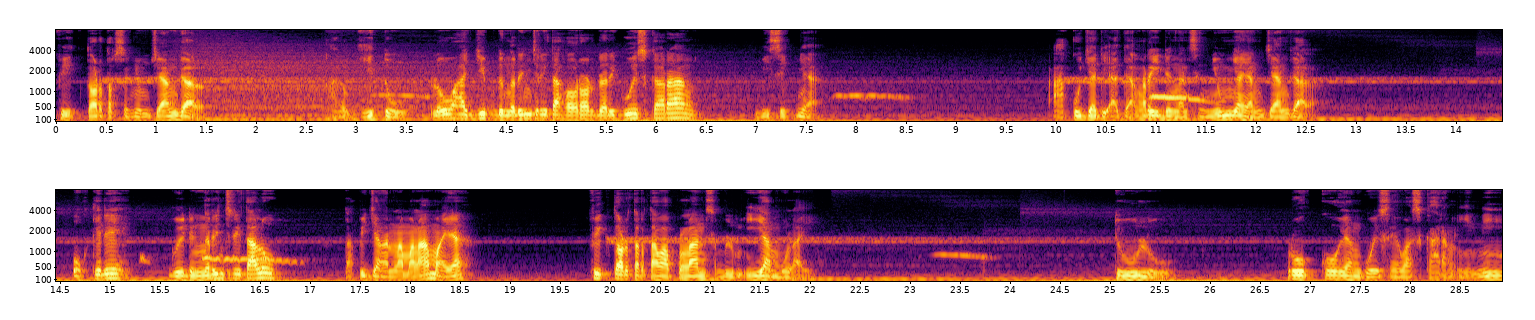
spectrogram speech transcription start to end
Victor tersenyum janggal. Kalau gitu, lo wajib dengerin cerita horor dari gue sekarang Bisiknya. Aku jadi agak ngeri dengan senyumnya yang janggal Oke deh, gue dengerin cerita lo Tapi jangan lama-lama ya. Victor tertawa pelan sebelum ia mulai. Dulu Ruko yang gue sewa sekarang ini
